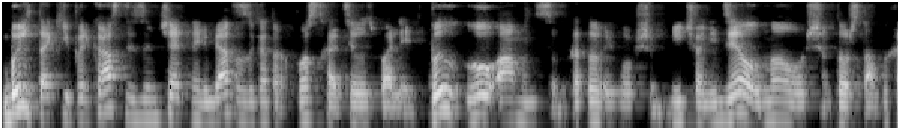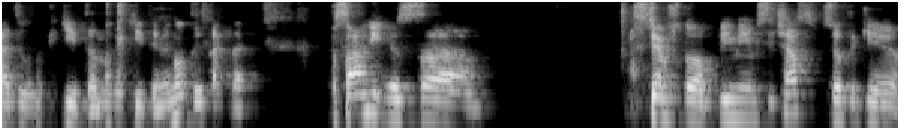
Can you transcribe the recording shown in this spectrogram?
Были такие прекрасные, замечательные ребята, за которых просто хотелось болеть. Был Лоу Амундсен, который, в общем, ничего не делал, но, в общем, тоже там выходил на какие-то на какие-то минуты и так далее. По сравнению с, э, с тем, что имеем сейчас, все-таки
